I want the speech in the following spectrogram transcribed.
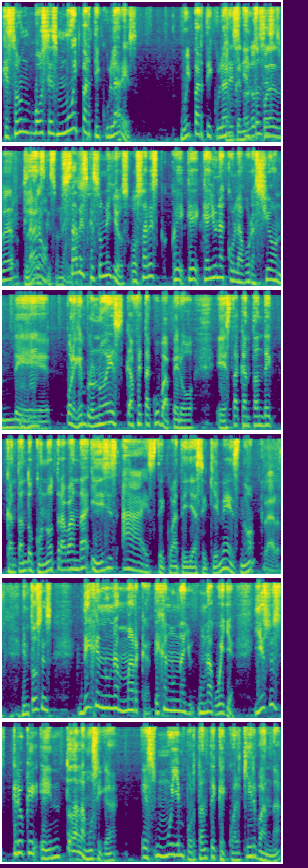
Que son voces muy particulares. Muy particulares. Aunque no los puedes ver, claro, sabes que son ellos. sabes que son ellos. O sabes que, que- que hay una colaboración de, por ejemplo, no es Café Tacuba, pero está cantando, cantando con otra banda y dices, ah, este cuate ya sé quién es, ¿no? Claro. Entonces, dejen una marca, dejan una, una huella. Y eso es, creo que en toda la música es muy importante que cualquier banda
